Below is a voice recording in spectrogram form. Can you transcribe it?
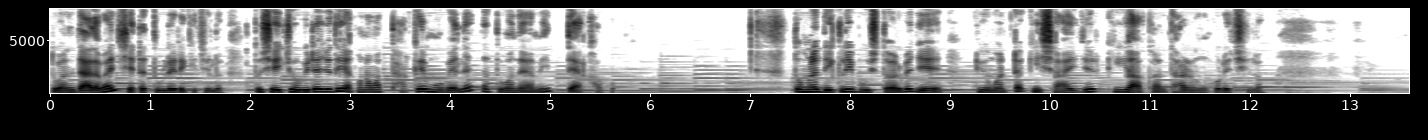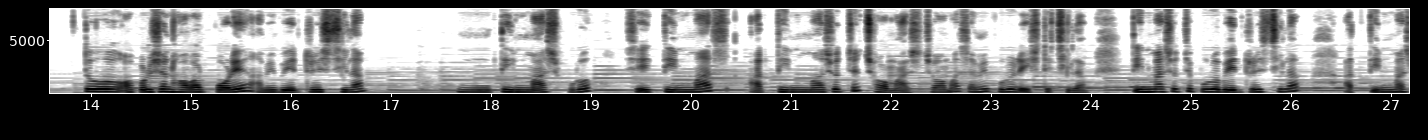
তোমাদের দাদাভাই সেটা তুলে রেখেছিল। তো সেই ছবিটা যদি এখন আমার থাকে মোবাইলে, তা তোমাদের আমি দেখাবো। তোমরা দেখলেই বুঝতে পারবে যে টিউমারটা কী সাইজের, কী আকার ধারণ করেছিল। তো অপারেশন হওয়ার পরে আমি বেড রেস্ট ছিলাম তিন মাস পুরো। সেই তিন মাস আর তিন মাস হচ্ছে ছ মাস। ছ মাস আমি পুরো রেস্টে ছিলাম। তিন মাস হচ্ছে পুরো বেড রেস্ট ছিলাম আর তিন মাস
